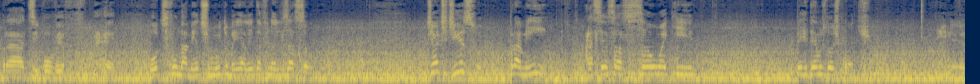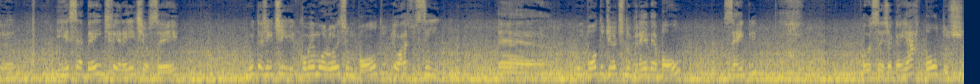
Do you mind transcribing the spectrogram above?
para desenvolver é, outros fundamentos muito bem além da finalização. Diante disso, para mim, a sensação é que perdemos dois pontos. E, isso é bem diferente, eu sei. Muita gente comemorou esse um ponto. Eu acho sim. É, um ponto diante do Grêmio é bom, sempre. Ou seja, ganhar pontos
